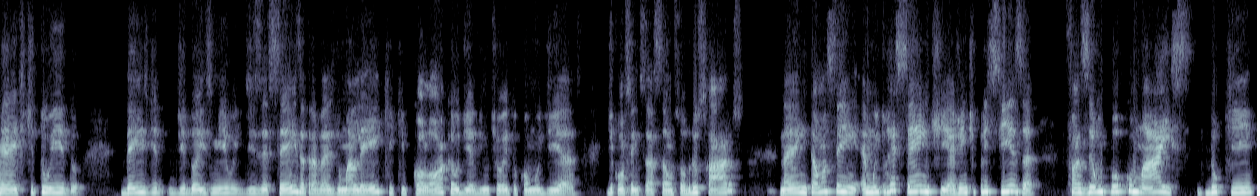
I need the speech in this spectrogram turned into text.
é, instituído desde de 2016, através de uma lei que, que coloca o dia 28 como dia de conscientização sobre os raros, né? Então, assim, é muito recente e a gente precisa fazer um pouco mais do que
